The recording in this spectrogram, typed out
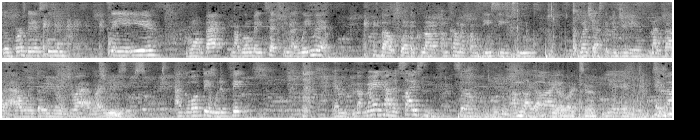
So first day of school, senior year, going back, my roommate texted me like, where you at? It's about 12 o'clock. I'm coming from DC to Winchester, Virginia, like about an hour and 30 minute drive, right? Jesus. I go up there with a Vic, and my man kind of sized me. So I'm like, all right. Yeah, like 10. Yeah. And my,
